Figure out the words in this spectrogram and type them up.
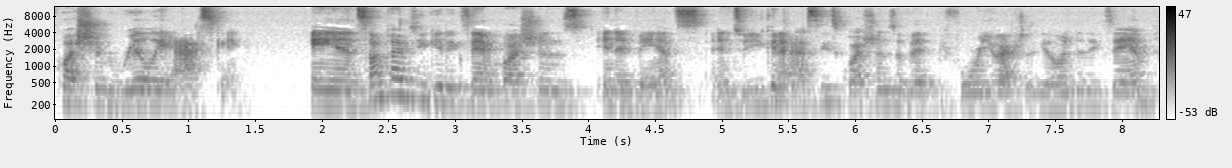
question really asking? And sometimes you get exam questions in advance, and so you can ask these questions a bit before you actually go into the exam.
